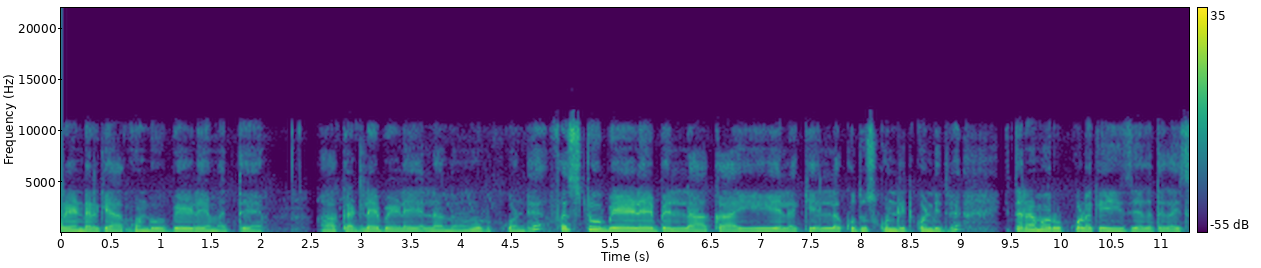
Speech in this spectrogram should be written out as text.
ಗ್ರೈಂಡರ್ಗೆ ಹಾಕ್ಕೊಂಡು ಬೇಳೆ ಮತ್ತು ಕಡಲೆಬೇಳೆ ಎಲ್ಲನೂ ರುಬ್ಕೊಂಡೆ. ಫಸ್ಟು ಬೇಳೆ, ಬೆಲ್ಲ, ಕಾಯಿ, ಏಲಕ್ಕಿ ಎಲ್ಲ ಕುದಿಸ್ಕೊಂಡು ಇಟ್ಕೊಂಡಿದ್ರೆ ಈ ಥರ ರುಬ್ಕೊಳ್ಳೋಕ್ಕೆ ಈಸಿ ಆಗುತ್ತೆ ಗೈಸ್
